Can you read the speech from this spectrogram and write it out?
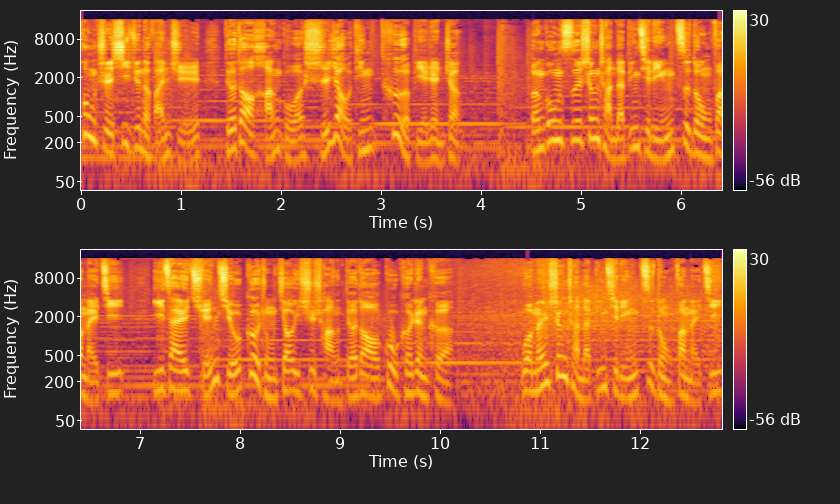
控制细菌的繁殖，得到韩国食药厅特别认证。本公司生产的冰淇淋自动贩卖机已在全球各种交易市场得到顾客认可。我们生产的冰淇淋自动贩卖机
